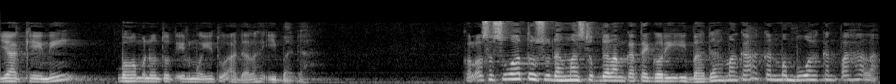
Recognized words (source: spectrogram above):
Yakini bahwa menuntut ilmu itu adalah ibadah. Kalau sesuatu sudah masuk dalam kategori ibadah, maka akan membuahkan pahala.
